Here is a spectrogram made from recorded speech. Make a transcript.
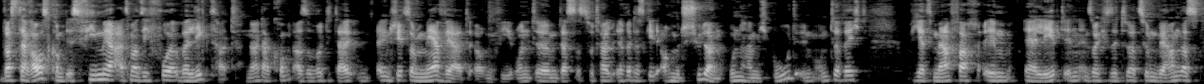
was da rauskommt, ist viel mehr, als man sich vorher überlegt hat. Ne? Da kommt also wirklich, da entsteht so ein Mehrwert irgendwie. Und ähm, das ist total irre. Das geht auch mit Schülern unheimlich gut im Unterricht. Habe ich jetzt mehrfach ähm, erlebt in, in solche Situationen. Wir haben das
